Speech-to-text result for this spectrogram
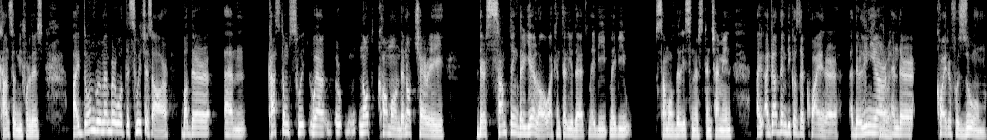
cancel me for this. I don't remember what the switches are, but they're um, custom switch. Well, er, not common. They're not cherry. There's something. They're yellow. I can tell you that. Maybe maybe some of the listeners can chime in. I, I got them because they're quieter. They're linear right. and they're quieter for zoom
